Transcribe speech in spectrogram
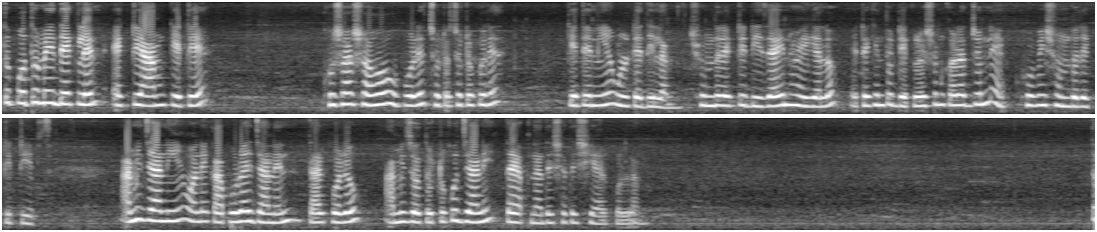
তো প্রথমেই দেখলেন একটি আম কেটে খোসা সহ উপরে ছোট ছোট করে কেটে নিয়ে উল্টে দিলাম। সুন্দর একটি ডিজাইন হয়ে গেল। এটা কিন্তু ডেকোরেশন করার জন্য খুবই সুন্দর একটি টিপস। আমি জানি, অনেক আপুরাই জানেন, তারপরেও আমি যতটুকু জানি তাই আপনাদের সাথে শেয়ার করলাম। তো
